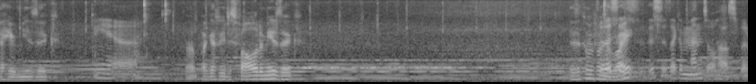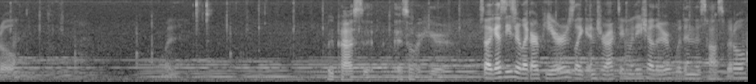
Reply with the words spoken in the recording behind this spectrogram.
I hear music. Yeah. Oh, I guess we just follow the music. Is it coming from So the this right? is this is like a mental hospital. We passed it. It's over here. So I guess these are like our peers, like interacting with each other within this hospital.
